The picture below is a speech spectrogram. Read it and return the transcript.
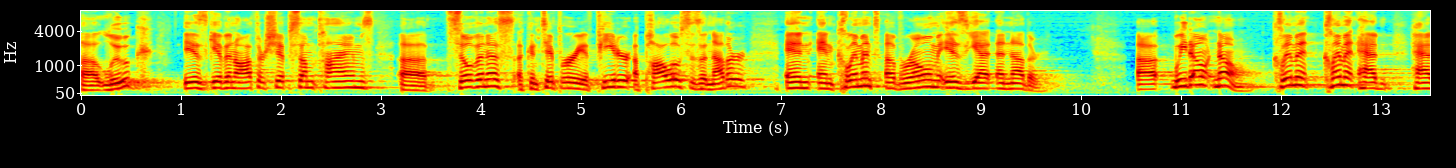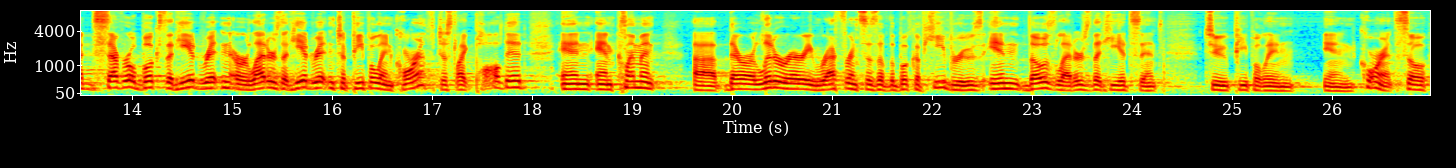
Uh, Luke is given authorship sometimes. Uh, Silvanus, a contemporary of Peter. Apollos is another. And, and Clement of Rome is yet another. Uh, we don't know. Clement, Clement had, had several books that he had written, or letters that he had written to people in Corinth, just like Paul did. And, and Clement, uh, there are literary references of the book of Hebrews in those letters that he had sent to people in, in Corinth. So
